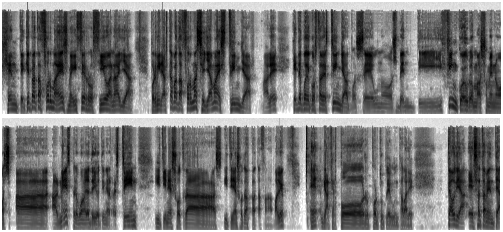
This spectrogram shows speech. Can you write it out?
gente. ¿Qué plataforma es? Me dice Rocío Anaya. Pues mira, esta plataforma se llama StreamYard, ¿vale? ¿Qué te puede costar StreamYard? Pues eh, unos 25 euros más o menos al mes, pero bueno, ya te digo, tienes Restream y tienes otras, y tienes otras plataformas, ¿vale? Eh, gracias por, por tu pregunta, ¿vale? Claudia, exactamente,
